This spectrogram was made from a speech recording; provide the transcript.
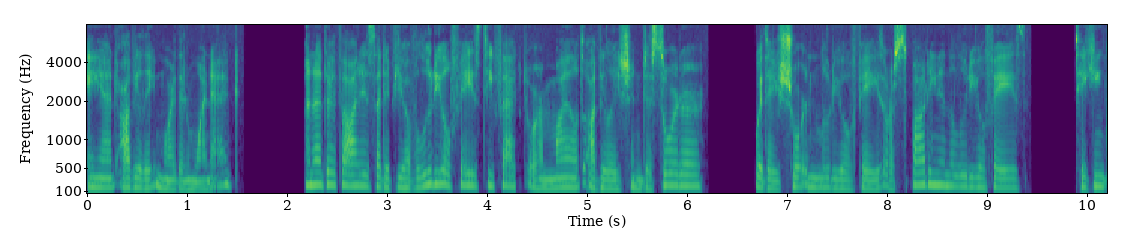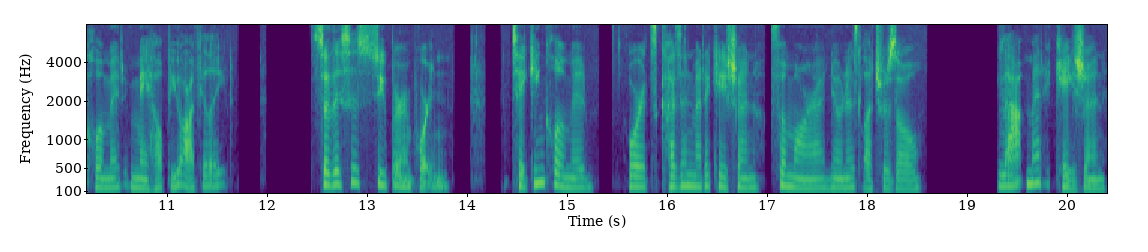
and ovulate more than one egg. Another thought is that if you have a luteal phase defect or a mild ovulation disorder with a shortened luteal phase or spotting in the luteal phase, taking Clomid may help you ovulate. So, this is super important. Taking Clomid or its cousin medication, Femara, known as letrozole, that medication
